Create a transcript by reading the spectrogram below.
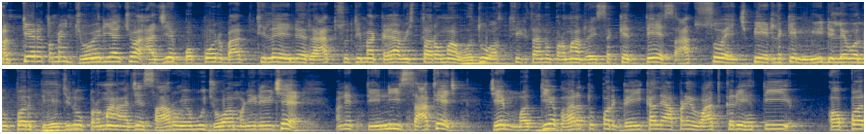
અત્યારે તમે જોઈ રહ્યા છો, આજે બપોર બાદથી લઈને રાત સુધીમાં કયા વિસ્તારોમાં વધુ અસ્થિરતાનું પ્રમાણ રહી શકે તે સાતસો એચપી એટલે કે મિડ લેવલ ઉપર ભેજનું પ્રમાણ આજે સારું એવું જોવા મળી રહ્યું છે. અને તેની સાથે જ જે મધ્ય ભારત ઉપર ગઈકાલે આપણે વાત કરી હતી અપર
